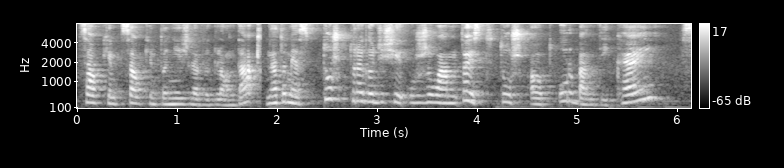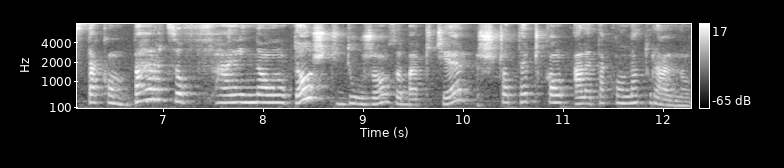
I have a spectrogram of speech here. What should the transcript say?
Całkiem, całkiem to nieźle wygląda. Natomiast tusz, którego dzisiaj użyłam, to jest tusz od Urban Decay z taką bardzo fajną, dość dużą, zobaczcie, szczoteczką, ale taką naturalną.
